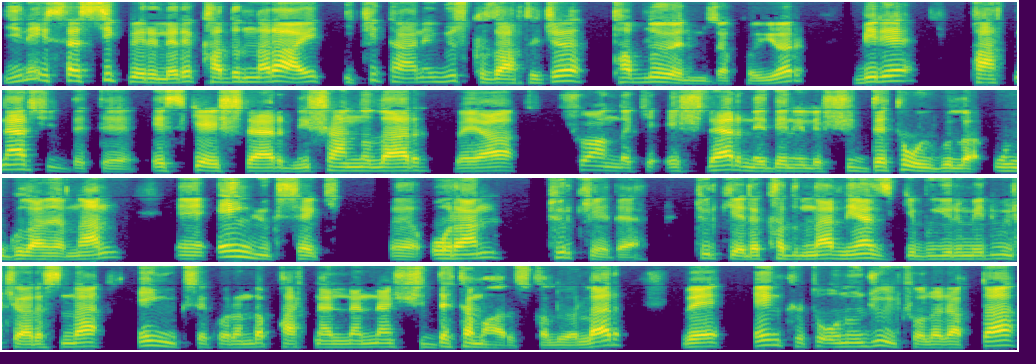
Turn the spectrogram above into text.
Yine istatistik verileri kadınlara ait iki tane yüz kızartıcı tablo önümüze koyuyor. Biri partner şiddeti, eski eşler, nişanlılar veya şu andaki eşler nedeniyle şiddete uygula, uygulanan e, en yüksek e, oran Türkiye'de. Türkiye'de kadınlar ne yazık ki bu 27 ülke arasında en yüksek oranda partnerlerinden şiddete maruz kalıyorlar ve en kötü 10. ülke olarak da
